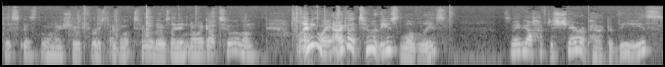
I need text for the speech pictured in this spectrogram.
This is the one I showed first. I bought two of those. I didn't know I got two of them. Well, anyway, I got two of these lovelies. So maybe I'll have to share a pack of these.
